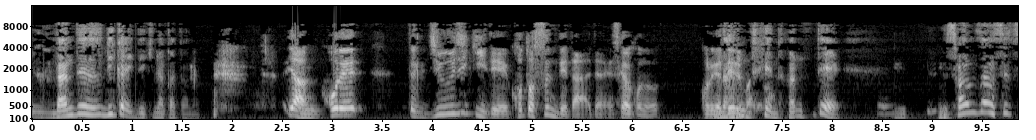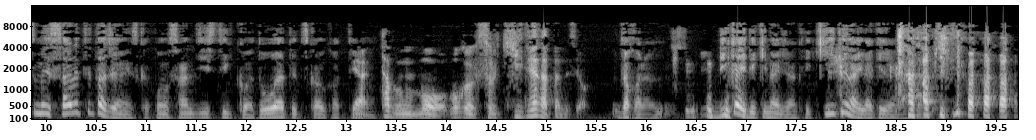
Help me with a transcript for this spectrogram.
い。なんで理解できなかったの？いや、これ、十字キーでこと済んでたじゃないですか、この、これが出るまで。なんで、なんで、散々説明されてたじゃないですか。この 3D スティックはどうやって使うかっいやていうの、。多分もう僕はそれ聞いてなかったんですよ。だから、理解できないじゃなくて、聞いてないだけじゃないですか。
